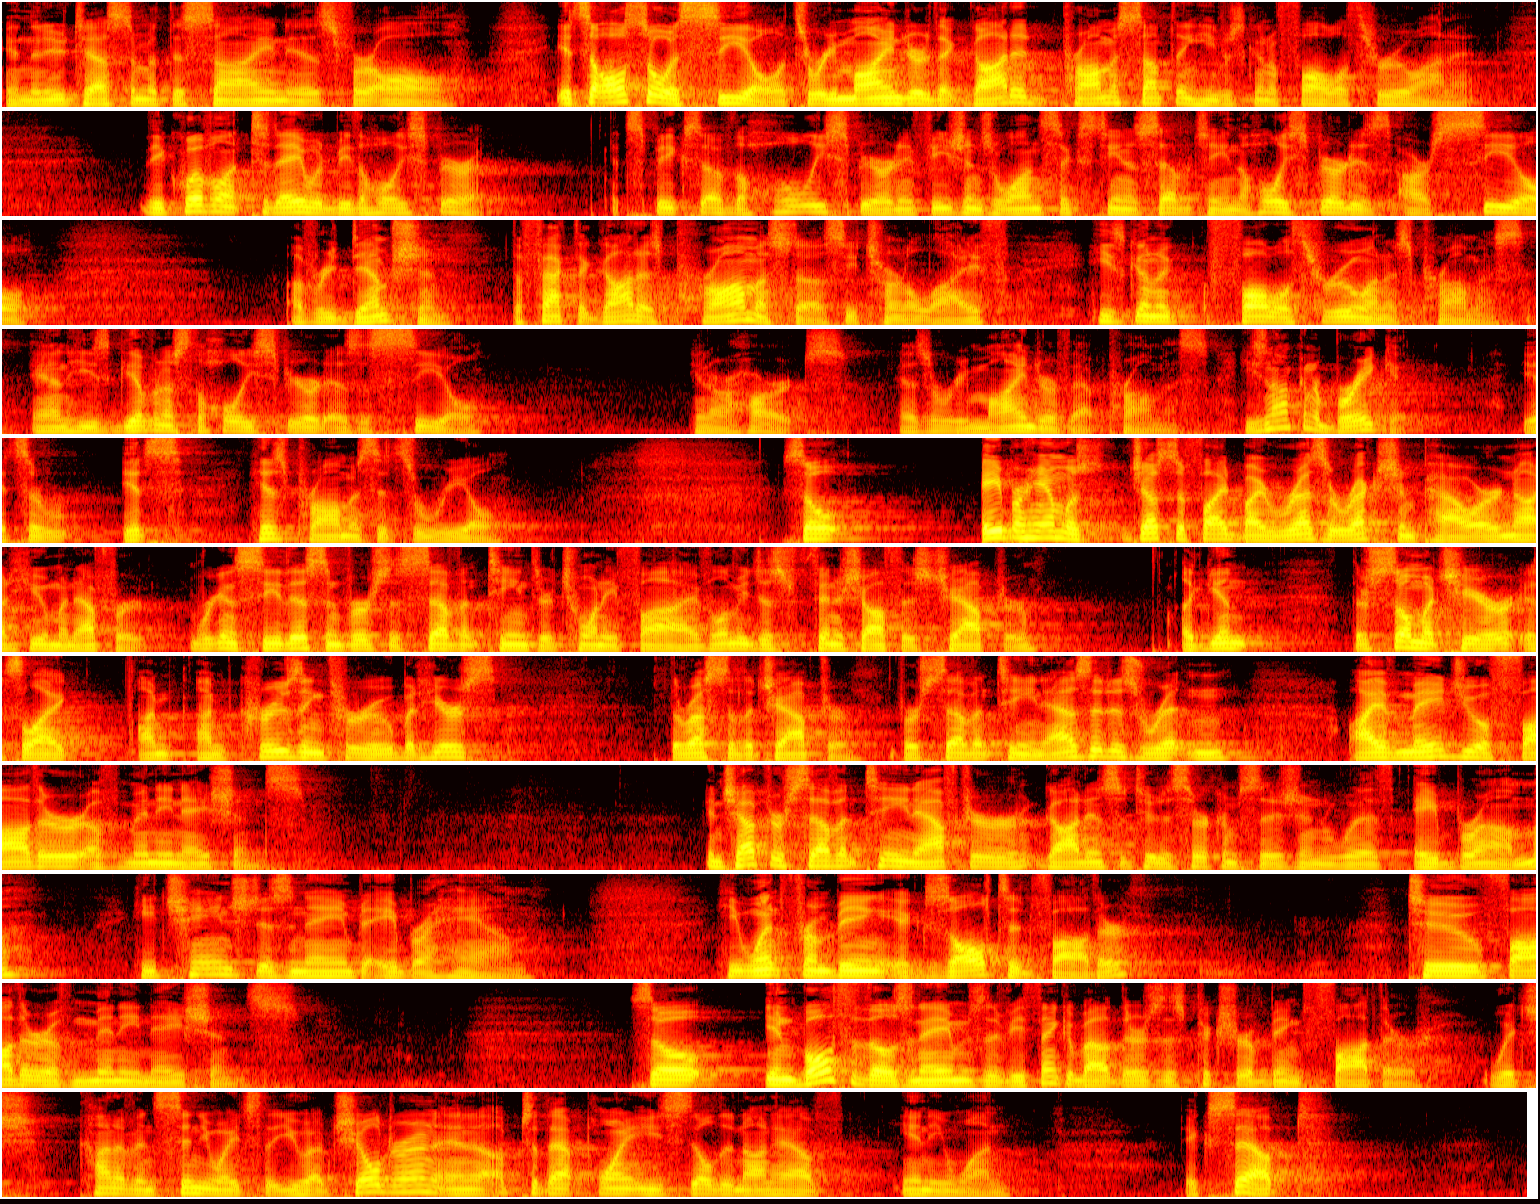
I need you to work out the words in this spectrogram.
In the New Testament, the sign is for all. It's also a seal, it's a reminder that God had promised something, He was going to follow through on it. The equivalent today would be the Holy Spirit. It speaks of the Holy Spirit in Ephesians 1 16 and 17. The Holy Spirit is our seal of redemption. The fact that God has promised us eternal life, He's going to follow through on His promise. And He's given us the Holy Spirit as a seal in our hearts as a reminder of that promise. He's not going to break it. It's, a, it's his promise, it's real. So, Abraham was justified by resurrection power, not human effort. We're going to see this in verses 17 through 25. Let me just finish off this chapter. Again, there's so much here. It's like I'm, I'm cruising through, but here's the rest of the chapter. Verse 17 As it is written, I have made you a father of many nations. In chapter 17, after God instituted circumcision with Abram, he changed his name to Abraham. He went from being exalted father to father of many nations. So, in both of those names, if you think about it, there's this picture of being father, which kind of insinuates that you have children, and up to that point, he still did not have anyone. Except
